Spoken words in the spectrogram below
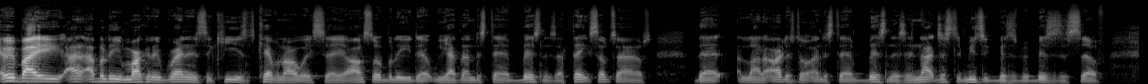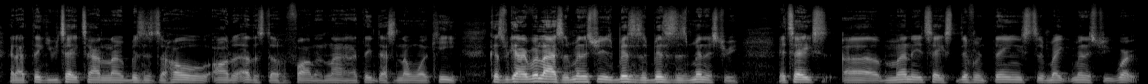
Everybody, I, I, believe marketing branding is the key, as Kevin always say. I also believe that we have to understand business. I think sometimes that a lot of artists don't understand business, and not just the music business, but business itself. And I think if you take time to learn business as a whole, all the other stuff will fall in line. I think that's the number one key because we got to realize that ministry is business, and business is ministry. It takes uh, money, it takes different things to make ministry work.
